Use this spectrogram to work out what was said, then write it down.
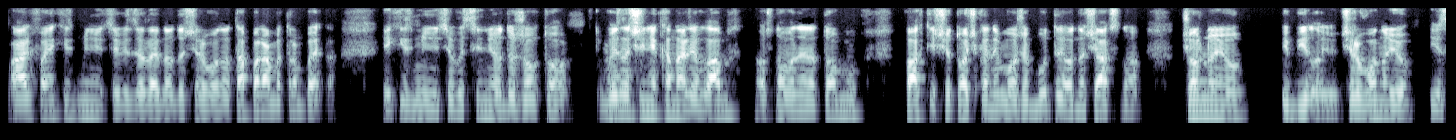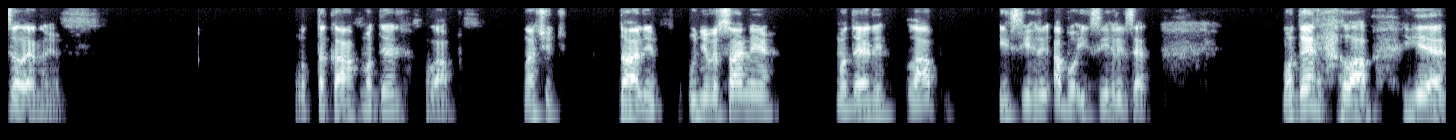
альфа, який змінюється від зеленого до червоного, та параметром бета, який змінюється від синього до жовтого. Визначення каналів LAB основане на тому факті, що точка не може бути одночасно чорною і білою, червоною і зеленою. От така модель LAB. Значить, далі універсальні моделі LAB X, Y або X, Y, Z. Модель LAB є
